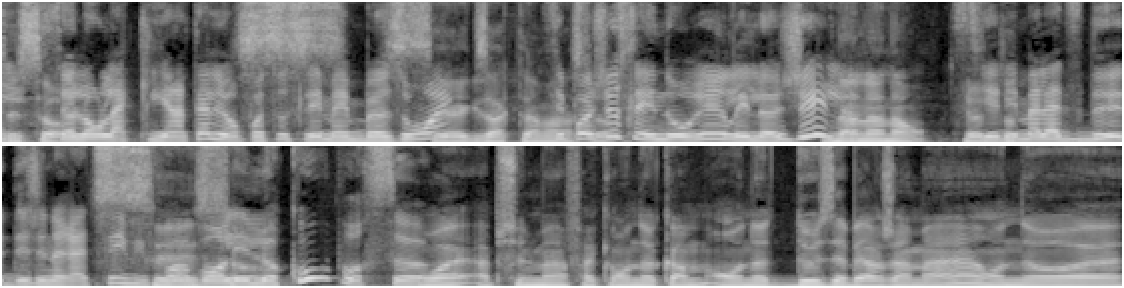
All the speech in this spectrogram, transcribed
et ça. selon la clientèle, ils n'ont pas tous les mêmes besoins. C'est exactement C'est pas ça. juste les nourrir, les loger. Là. Non, non, non. S'il y a des maladies de- dégénératives, il faut avoir ça. les locaux pour ça. Oui, absolument. Fait qu'on a comme on a deux hébergements. On a euh,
